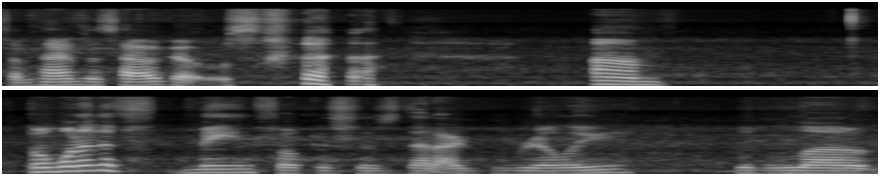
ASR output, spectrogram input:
sometimes that's how it goes. um, but one of the f- main focuses that I really would love,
